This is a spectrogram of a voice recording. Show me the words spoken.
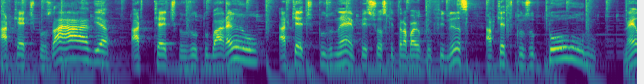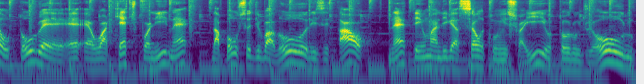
Arquétipos da águia, arquétipos do tubarão, arquétipos, né? Pessoas que trabalham com finanças, arquétipos do touro, né? O touro é, é, é o arquétipo ali, né? Da bolsa de valores e tal, né? Tem uma ligação com isso aí, o touro de ouro,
